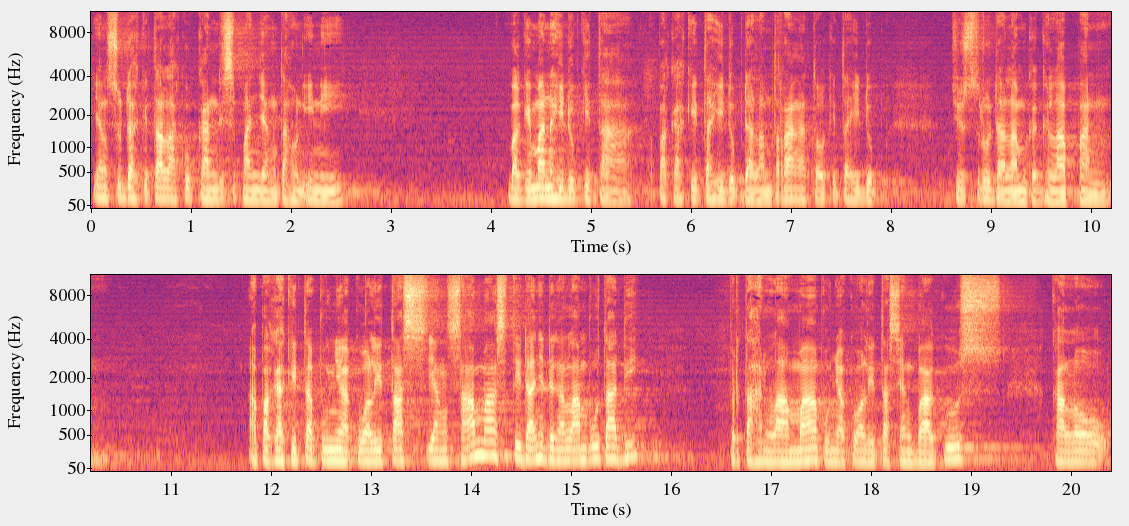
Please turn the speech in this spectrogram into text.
yang sudah kita lakukan di sepanjang tahun ini. Bagaimana hidup kita? Apakah kita hidup dalam terang atau kita hidup justru dalam kegelapan. Apakah kita punya kualitas yang sama setidaknya dengan lampu tadi? Bertahan lama, punya kualitas yang bagus. Kalau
